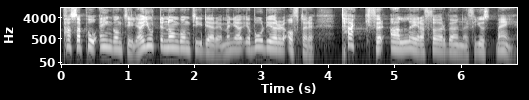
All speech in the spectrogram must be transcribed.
passa på en gång till. Jag har gjort det någon gång tidigare, men jag, jag borde göra det oftare. Tack för alla era förböner för just mig.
